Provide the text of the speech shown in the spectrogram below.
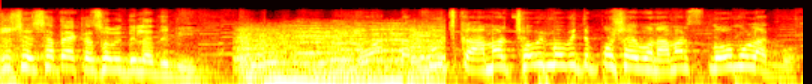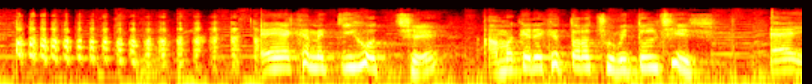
জুসের সাথে একটা ছবি তুলে দিবি। ওয়ানটা ফুচকা? আমার ছবি মুভিতে পোষাইবো না আমার স্লোমো লাগবো। এই এখানে কি হচ্ছে? আমাকে রেখে তোরা ছবি তুলছিস? এই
